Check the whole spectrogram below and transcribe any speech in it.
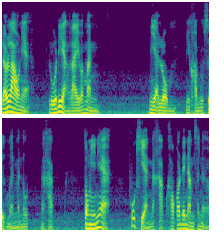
แล้วเราเนี่ยรู้ได้อย่างไรว่ามัน มีอารมณ์ มีความรู้สึกเหมือนมนุษย์นะครับ ตรงนี้เนี่ยผู้เขียนนะครับเขาก็ได้นำเสนอ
